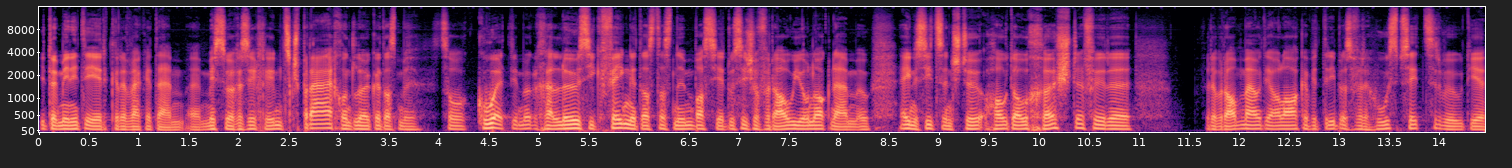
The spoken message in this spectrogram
Ich tue mich nicht ärgern wegen dem. Äh, wir suchen sicher immer das Gespräch und schauen, dass wir so gut wie möglich eine Lösung finden, dass das nicht mehr passiert. Das ist ja für alle unangenehm. Einerseits entstehen halt auch Kosten für, für einen Brandmeldeanlagenbetreiber, also für einen Hausbesitzer, weil die,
